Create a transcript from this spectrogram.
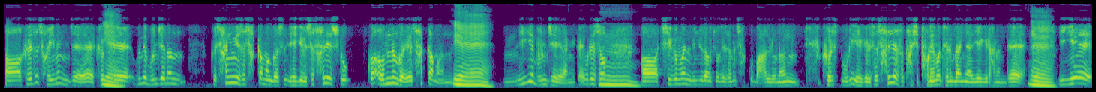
어 그래서 저희는 이제 그렇게 예. 근데 문제는 그 상임위에서 삭감한 것을 얘기해서 살릴 수가 없는 거예요. 삭감은 예. 음, 이게 문제라니까요. 그래서 음. 어 지금은 민주당 쪽에서는 자꾸 말로는 그걸 우리 얘기를 해서 살려서 다시 보내면 되는 거 아니냐 얘기를 하는데 예. 이게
